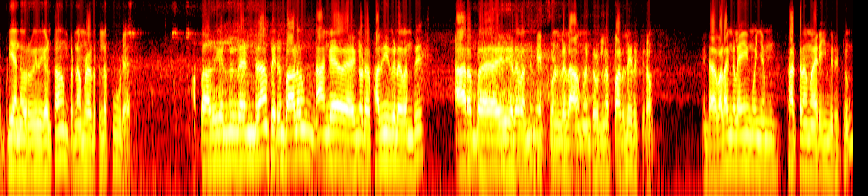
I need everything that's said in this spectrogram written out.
அப்படியான ஒரு இதுகள் தான் இப்போ நம்ம இடத்துல கூட. அப்போ அதுகளில் தான் பெரும்பாலும் நாங்கள் எங்களோட பதிவுகளை வந்து ஆரம்ப இதுகளை வந்து மேற்கொள்ளலாம்ன்ற ஒரு நிலப்பாடில் இருக்கிறோம். இந்த வளங்களையும் கொஞ்சம் காட்டுற மாதிரியும் இருக்கும்.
